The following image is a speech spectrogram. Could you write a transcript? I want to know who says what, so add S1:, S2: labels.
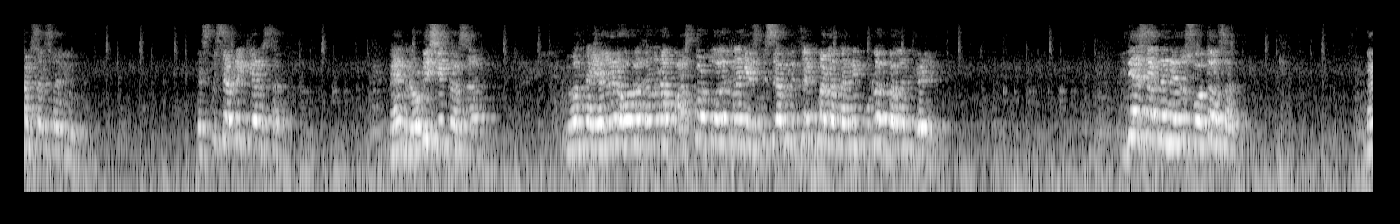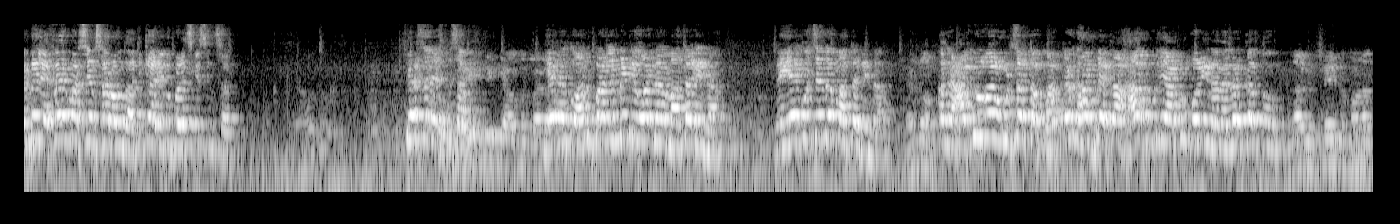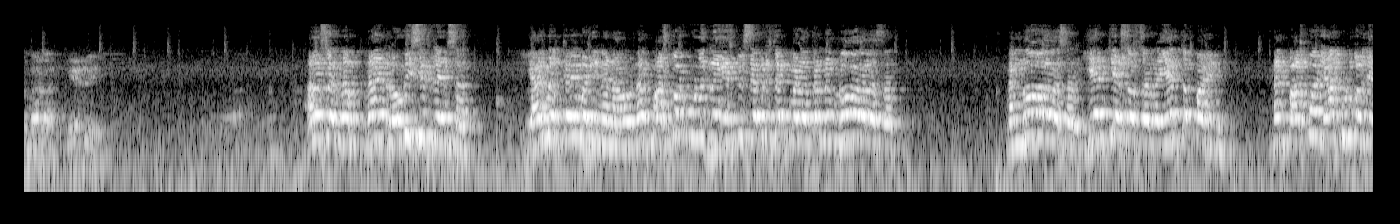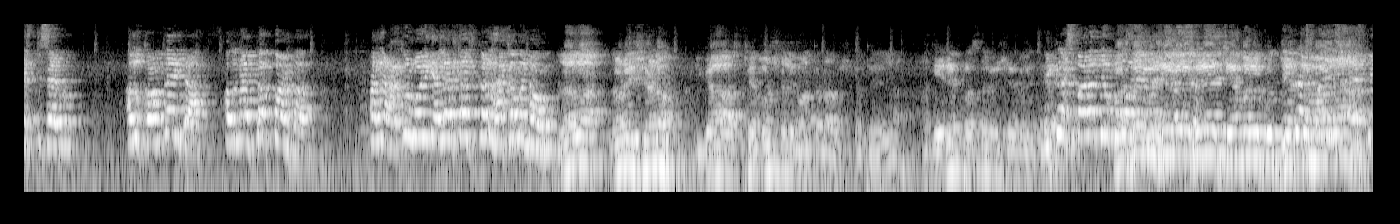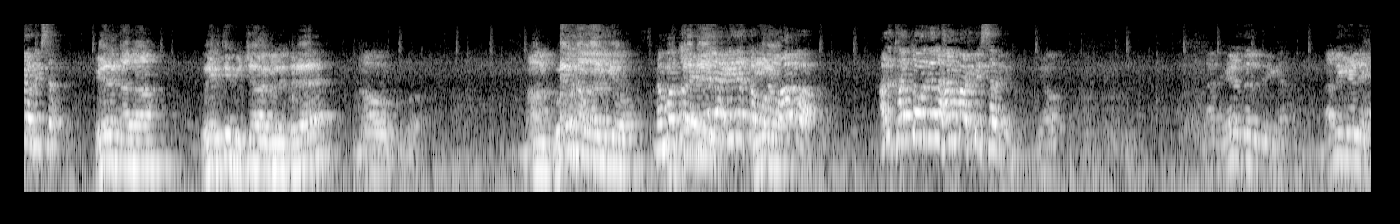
S1: ಮಾಡ್ಸರ್ sir SP S P ಸಾಹೇಬ್ರಿಗೆ ಕೇಳಿ sir. ನಾನು ರೌಡಿ ಶೀಟರ್ ಸರ್? ಇವತ್ತು ನಾ ಎಲ್ಲರೂ ಹೋಗ್ಬೇಕಂದ್ರೆ ಪಾಸ್ಪೋರ್ಟ್ ಹೋಗಕ್ಕೆ ನಂಗೆ ಎಸ್ ಪಿ ಸಾಹೇಬ್ರಿಗೆ ಚೆಕ್ ಮಾಡಲ್ಲ ನನಗೆ ಕುಳ್ಳಕ್ ಬರಲ್ಲ ಅಂತ ಹೇಳಿ. ಇದೇ ಸರ್ ನಾನು ಏನು ಸೋತವ್ ಸರ್. ನನ್ನ ಮೇಲೆ ಎಫ್ ಐ ಆರ್ ಮಾಡ್ಸೇನೆ ಸರ್ ಒಂದು ಅಧಿಕಾರಿಗೂ ಬಳಸ್ಕೇಸಿನ್ ಸರ್. ಕೇಳಿ ಸರ್ ಎಸ್ ಪಿ ಸಾಹೇಬ್ ಏನದು ಅನ್ಪಾರ್ಲಿಮೆಂಟ್ರಿ ವರ್ಡ್ ನಾನು ಮಾತಾಡಿನ? ನಾ ಏನ್ ಕ್ವಶನ್ ಮಾತಾಡಿನ? ಅಂದ್ರೆ ಆಕಳುಗಳು ಉಳ್ಸತ್ತಪ್ಪ ಕಡ್ದು ಹಾಕ್ಬೇಕಾ? ಹಾಕ್ಬಿಡಿ ಆಕಳು ಆಕಳುಗಳು ನಾವೆಲ್ಲ ಕಲ್ತು
S2: ವಿಷಯ ಮಾಡೋದು ಬೇಡ ಕೇಳ್ರಿ.
S1: ಅಲ್ಲ ಸರ್ ನಾನು ರೌಡಿ ಏನ್ ಸರ್. ಯಾರ ಮೇಲೆ ಕೈ ಮಾಡಿ ನಾವು. ನನ್ನ ಪಾಸ್ಪೋರ್ಟ್ ಕೊಡೋದು ಎಸ್ ಪಿ ಸಾಹೇಬ್ ರಿಜೆಕ್ಟ್ ಸರ್ ನಂಗೆ ನೋವಾಗಲ್ಲ ಸರ್. ನಂಗೆ ನೋವಾಗಲ್ಲ ಸರ್. ಏನ್ ಕೇಸ್ ಸರ್ ನಾ ಏನ್ ತಪ್ಪಾಡಿನಿ ನನ್ನ ಪಾಸ್ಪೋರ್ಟ್ ಯಾಕೆ ಕೊಡ್ಬಾರ್ದು ಎಸ್ ಪಿ ಸಾಹೇಬ್ರು? ಅದು ಕಂಪ್ಲೇಂಟ್ ಅದು ನಾನು ತಪ್ಪು ಮಾಡ್ದ? ಅಂದ್ರೆ ಒಳಗೆ ಎಲ್ಲ ಕಲ್ತು ಕಳ್ ಹಾಕಮ್ಮ ನಾವು.
S3: ನೋಡಿ ಶೇಣು ಈಗ ಅಷ್ಟು ಎಮೋಷನಲಿ ಮಾತಾಡೋ ಅವಶ್ಯಕತೆ ಇಲ್ಲ. ಅದೇನೇ ಪರ್ಸನಲ್ ವಿಷಯಗಳಿದ್ರೆ
S1: ರಿಕ್ವೆಸ್ಟ್
S3: ವಿಷಯಗಳಿದ್ರೆ ಚೇಂಬರ್ ಕೂತ್ ಚರ್ಚೆ ಮಾಡೋಣ ವೈಯಕ್ತಿಕ ವಿಚಾರಗಳಿದ್ರೆ ನಾವು ನಾಲ್ಕು ಏನಲ್ಲ ಅಯ್ಯೋ?
S1: ನಮ್ಮ ಹತ್ರ ಎಲ್ಲೆಲ್ಲಿ ಆಗಿದೆ ಪಾಪ. ಅದಕ್ಕೆ ಹತ್ತವ್ರಿಗೆಲ್ಲ ಹಂಗ್ ಮಾಡ್ತೀವಿ ಸರ್ ನೀವು.
S2: ನಾನು ಹೇಳ್ದಲ್ರಿ ಈಗ ನನಗೆ ಹೇಳಿ.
